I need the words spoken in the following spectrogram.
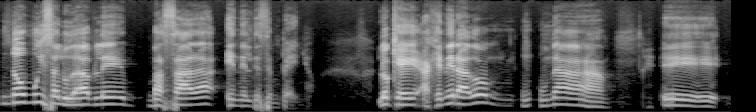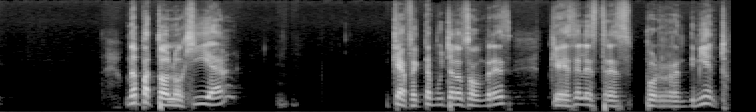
no muy saludable basada en el desempeño, lo que ha generado una, eh, una patología que afecta mucho a los hombres, que es el estrés por rendimiento.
